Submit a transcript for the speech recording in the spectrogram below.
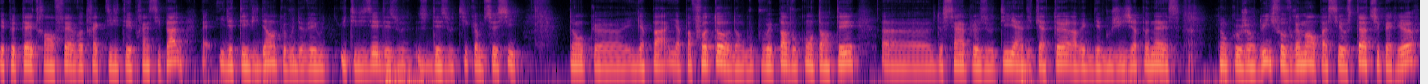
et peut-être en faire votre activité principale, ben, il est évident que vous devez utiliser des, outils comme ceux-ci. Donc euh, il n'y a, pas, photo donc vous ne pouvez pas vous contenter euh, de simples outils indicateurs avec des bougies japonaises. Donc aujourd'hui il faut vraiment passer au stade supérieur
